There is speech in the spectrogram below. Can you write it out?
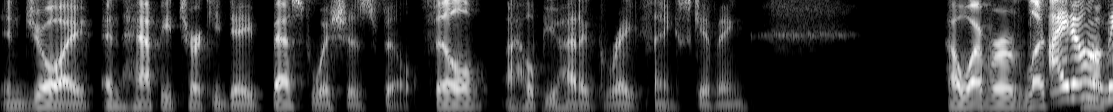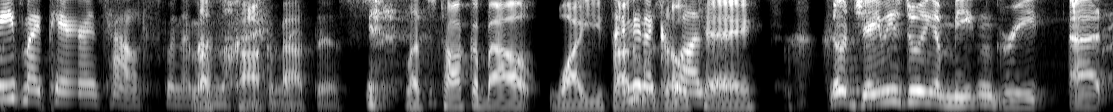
enjoy and happy Turkey Day. Best wishes, Phil. Phil, I hope you had a great Thanksgiving. However, let's. I don't talk, leave my parents' house when I'm. Let's on talk about this. let's talk about why you thought I'm it was okay. No, Jamie's doing a meet and greet at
